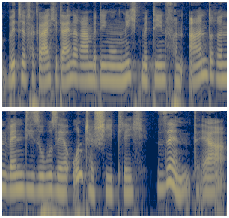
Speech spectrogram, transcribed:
bitte vergleiche deine Rahmenbedingungen nicht mit denen von anderen, wenn die so sehr unterschiedlich sind, ja.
